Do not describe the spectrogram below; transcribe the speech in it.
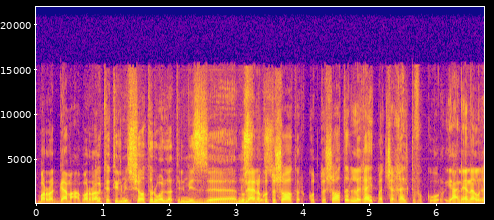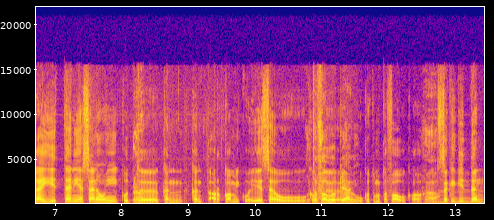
بره الجامعة بره كنت تلميذ شاطر ولا تلميذ آه، نص لا أنا نص؟ كنت شاطر كنت شاطر لغاية ما اتشغلت في الكورة يعني أنا لغاية تانية ثانوي كنت آه. آه. كان كانت أرقامي كويسة وكنت متفوق يعني؟ وكنت متفوق آه, آه. كنت ذكي جدا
